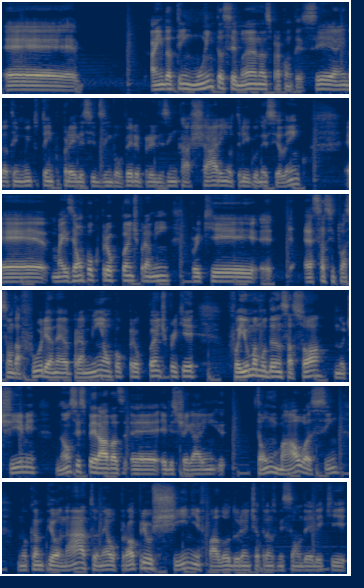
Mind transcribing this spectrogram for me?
é, ainda tem muitas semanas para acontecer, ainda tem muito tempo para eles se desenvolverem, para eles encaixarem o trigo nesse elenco. É, mas é um pouco preocupante para mim, porque é, essa situação da Fúria, né, para mim é um pouco preocupante, porque foi uma mudança só no time, não se esperava é, eles chegarem tão mal assim no campeonato, né? O próprio Shine falou durante a transmissão dele que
